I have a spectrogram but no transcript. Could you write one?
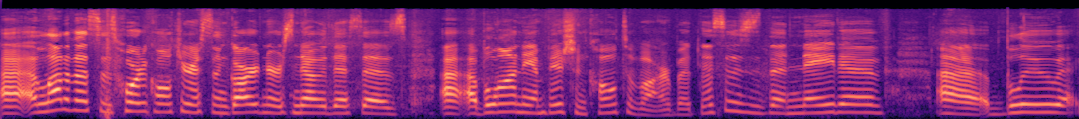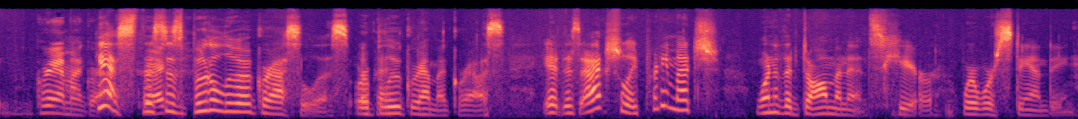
Uh, a lot of us as horticulturists and gardeners know this as uh, a blonde ambition cultivar, but this is the native uh, blue grama grass. Yes, this is Bouteloua gracilis or Okay. blue grama grass. It is actually pretty much one of the dominants here where we're standing.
